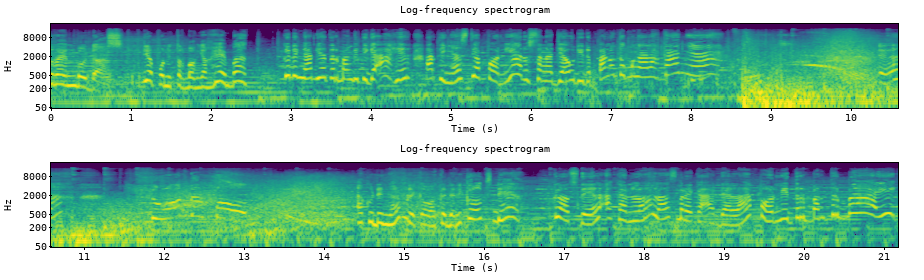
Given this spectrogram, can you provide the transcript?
Rainbow Dash. Dia poni terbang yang hebat. Kudengar dia terbang di tiga akhir, artinya setiap poni harus sangat jauh di depan untuk mengalahkannya. Aku dengar mereka wakil dari Cloudsdale. Cloudsdale akan lolos. Mereka adalah poni terbang terbaik.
